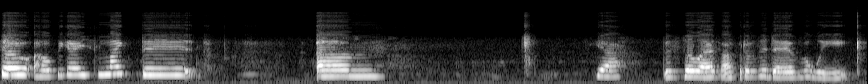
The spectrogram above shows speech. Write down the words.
So I hope you guys liked it. Um, yeah, this is the last outfit of the day of the week.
